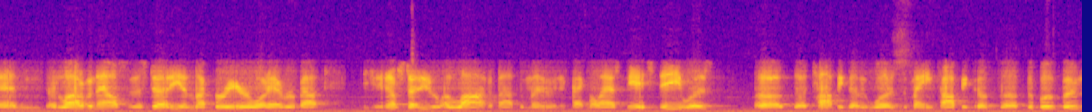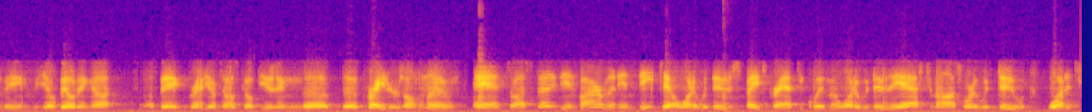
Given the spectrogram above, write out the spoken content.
and a lot of analysis and study in my career or whatever about. And I've studied a lot about the moon. In fact, my last PhD was uh, the topic of it was the main topic of the, the book Moonbeam. You know, building a a big radio telescope using the, the craters on the moon. And so I studied the environment in detail, what it would do to spacecraft equipment, what it would do to the astronauts, what it would do, what it's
